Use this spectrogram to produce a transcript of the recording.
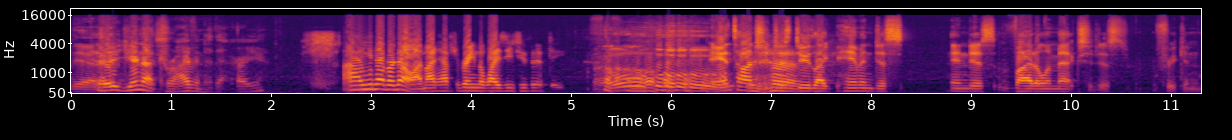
Yeah. Uh, You're not driving to that, are you? Uh, you never know. I might have to bring the YZ250. Oh. Anton should just do like him and just and just Vital and Mech should just freaking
